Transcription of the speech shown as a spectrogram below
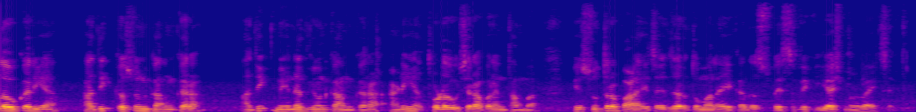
लवकर या अधिक कसून काम करा अधिक मेहनत घेऊन काम करा आणि थोडं उशिरापर्यंत थांबा. हे सूत्र पाळायचं आहे जर तुम्हाला एखादं स्पेसिफिक यश मिळवायचं आहे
